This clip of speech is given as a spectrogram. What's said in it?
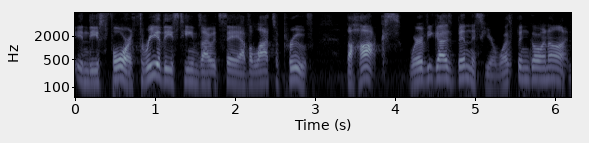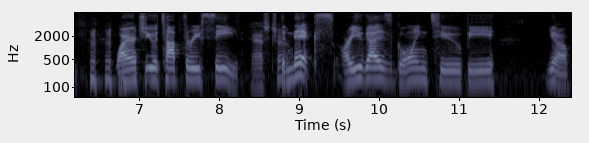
in these four. Three of these teams, I would say, have a lot to prove. The Hawks, where have you guys been this year? What's been going on? Why aren't you a top three seed? That's true. The Knicks, are you guys going to be, you know,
